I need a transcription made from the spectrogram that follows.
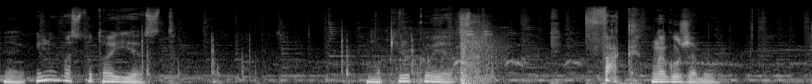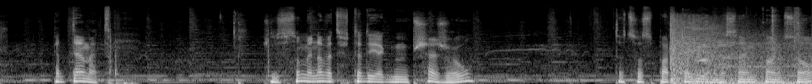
Okay. Ilu was tutaj jest? No kilku jest. Fuck! Na górze był. Goddammit. Czyli w sumie nawet wtedy jakbym przeżył to co spartoliłem na samym końcu,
